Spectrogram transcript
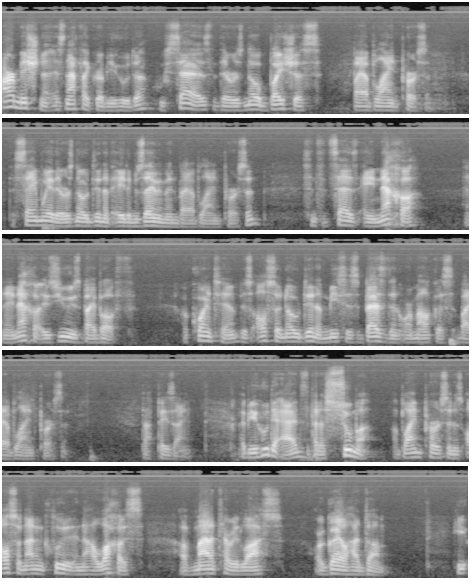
Our Mishnah is not like Rabbi Yehuda, who says that there is no baishas by a blind person. The same way there is no din of Adam Zaymimin by a blind person, since it says a necha, and a necha is used by both. According to him, there's also no din of Mises Bezdin or Malchus by a blind person. Daf Pezayin. Rabbi Yehuda adds that a summa, a blind person, is also not included in the halachas of monetary loss or goyal hadam. He,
